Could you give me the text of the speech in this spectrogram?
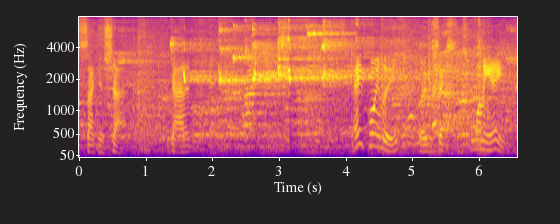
Second shot. Got it. Eight point lead, 36 28.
